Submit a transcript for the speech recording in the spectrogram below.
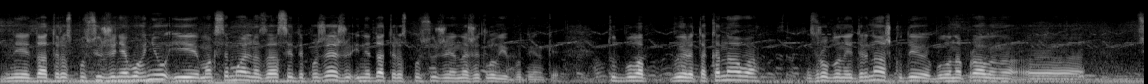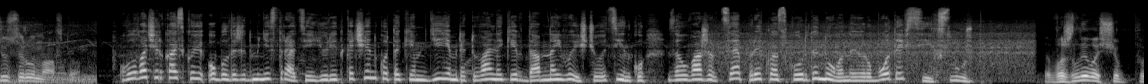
не дати розповсюдження вогню і максимально загасити пожежу і не дати розповсюдження на житлові будинки. Тут була вирита канава, зроблений дренаж, куди було направлено е, цю сиру нафту. Голова Черкаської облдержадміністрації Юрій Ткаченко таким діям рятувальників дав найвищу оцінку. Зауважив, це приклад скоординованої роботи всіх служб. Важливо, щоб е,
